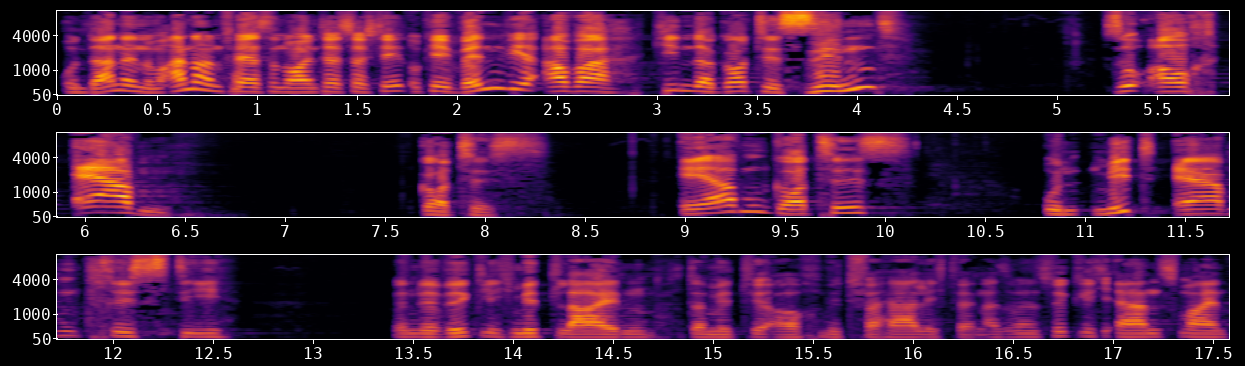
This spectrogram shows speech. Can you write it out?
Und dann in einem anderen Vers im Neuen Testament steht, okay, wenn wir aber Kinder Gottes sind, so auch Erben Gottes. Erben Gottes und Miterben Christi, wenn wir wirklich mitleiden, damit wir auch mit verherrlicht werden. Also wenn wir es wirklich ernst meinen,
